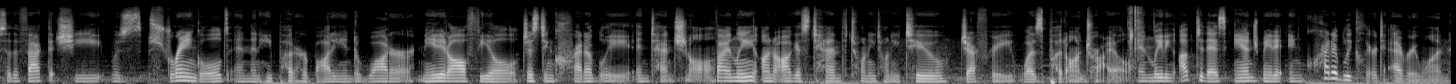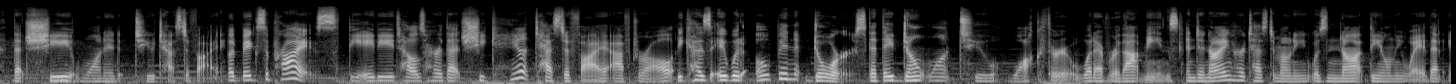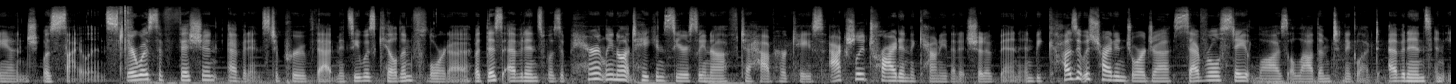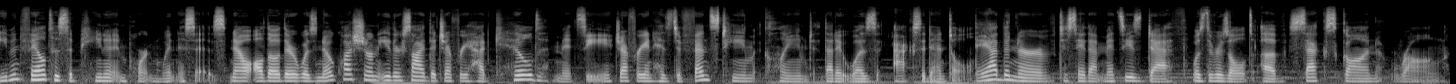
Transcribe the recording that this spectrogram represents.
So the fact that she was strangled and then he put her body into water made it all feel just incredibly intentional. Finally, on August 10th, 2022, Jeffrey was put on trial. And leading up to this, Ange made it incredibly clear to everyone that she wanted to testify. But big surprise, the ADA tells her that she can't testify after all because it would open doors that they don't want to walk through, whatever that means. And denying her testimony was not the only way that Ange was silenced. There was sufficient evidence to prove that Mitzi was killed in Florida, but this evidence was apparently not taken seriously enough to have her case actually tried in the county that it should have been. And because it was tried in Georgia, several state laws allowed them to neglect evidence and even fail to subpoena important witnesses. Now, although there was no question on either side that Jeffrey had killed Mitzi, Jeffrey and his defense team claimed that it was accidental. They had the nerve to say that Mitzi's death was the result of sex gone wrong.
